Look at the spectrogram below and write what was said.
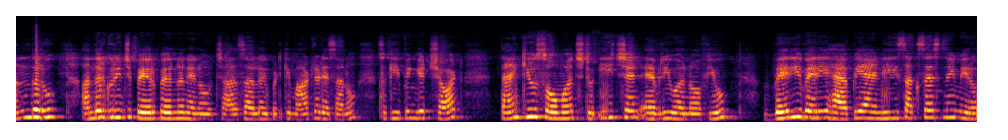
అందరూ అందరి గురించి పేరు పేరున నేను చాలాసార్లు ఇప్పటికీ మాట్లాడేశాను. సో కీపింగ్ ఇట్ షార్ట్ థ్యాంక్ యూ సో మచ్ to each and every one of you very very happy and ఈ సక్సెస్ని మీరు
